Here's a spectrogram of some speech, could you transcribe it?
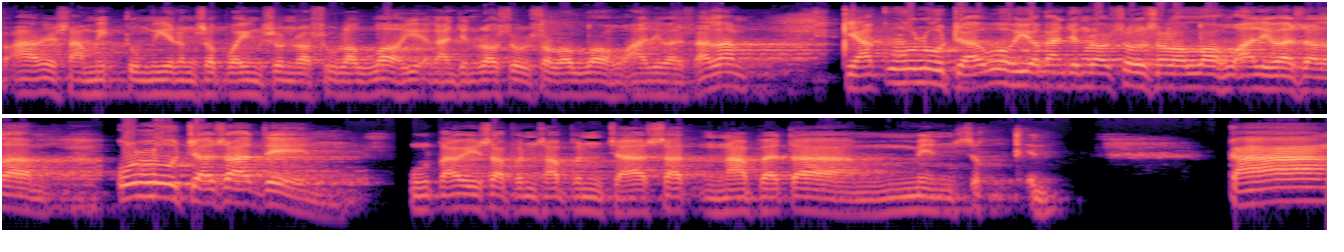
soale sami tumireng sapa ingsun Rasulullah ya Kanjeng Rasul sallallahu alaihi wasallam. Yaqulu dawuh ya Kanjeng Rasul sallallahu alaihi wasallam. Kullu jasadin. Utawi saben-saben jasad nabata min suktin kang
